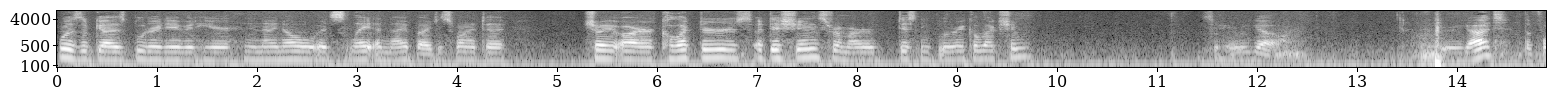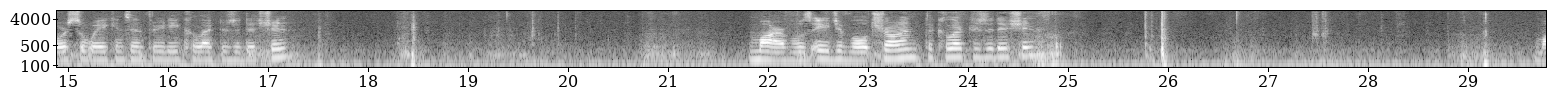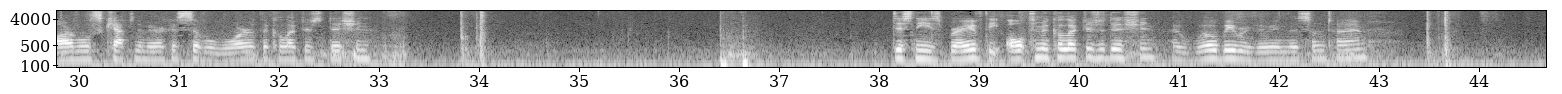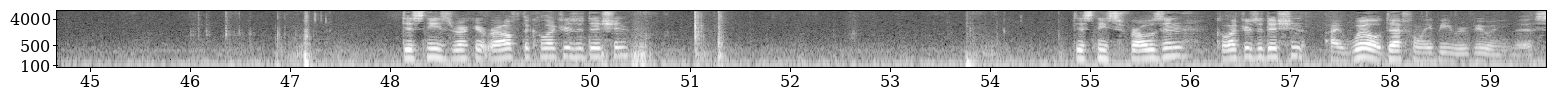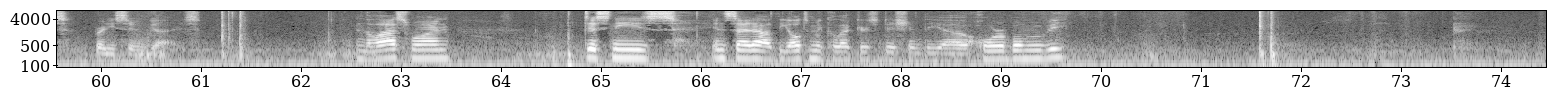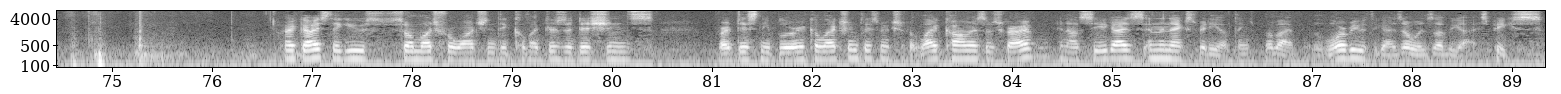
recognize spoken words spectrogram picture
What's up guys, Blu-ray Dave here, and I know it's late at night, but I just wanted to show you our collector's editions from our Disney Blu-ray collection. So here we go. Here we got The Force Awakens in 3D Collector's Edition. Marvel's Age of Ultron, the Collector's Edition. Marvel's Captain America Civil War, the Collector's Edition. Disney's Brave, the Ultimate Collector's Edition. I will be reviewing this sometime. Disney's Wreck-It Ralph, the Collector's Edition. Disney's Frozen, Collector's Edition. I will definitely be reviewing this pretty soon, guys. And the last one, Disney's Inside Out, the Ultimate Collector's Edition, the uh, horrible movie. Alright guys, thank you so much for watching the collector's editions of our Disney Blu-ray collection. Please make sure to like, comment, subscribe, and I'll see you guys in the next video. Thanks, bye-bye. The Lord be with you guys. Always love you guys. Peace.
